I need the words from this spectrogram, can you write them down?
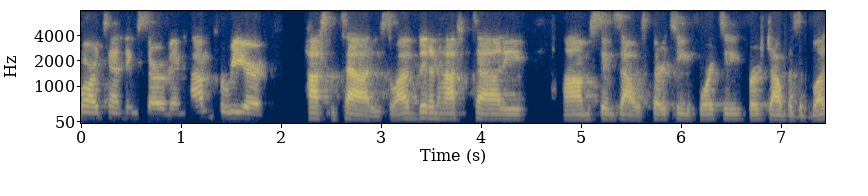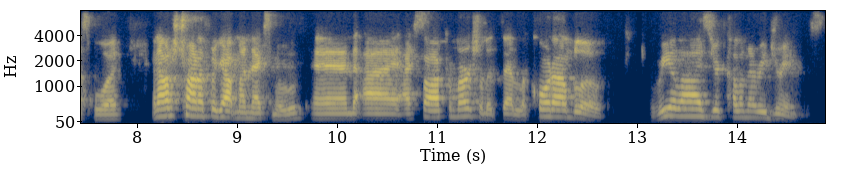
bartending, serving. I'm career hospitality. So I've been in hospitality um, since I was 13, 14. First job was a busboy. And I was trying to figure out my next move. And I, I saw a commercial that said, Le Cordon Bleu, realize your culinary dreams.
